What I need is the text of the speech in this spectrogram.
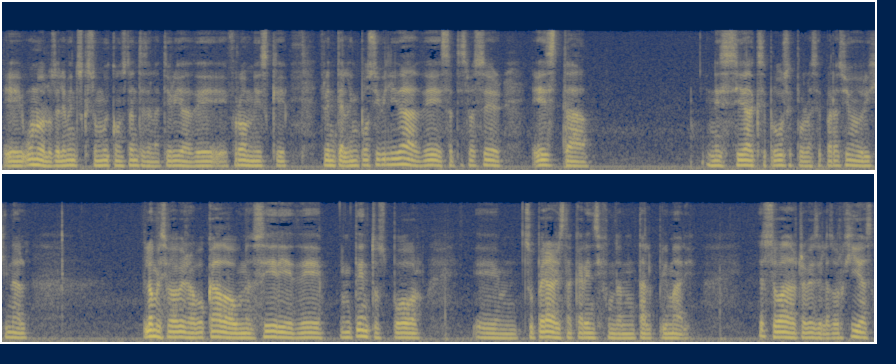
eh, uno de los elementos que son muy constantes en la teoría de eh, Fromm es que frente a la imposibilidad de satisfacer esta necesidad que se produce por la separación original, el hombre se va a ver abocado a una serie de intentos por eh, superar esta carencia fundamental primaria. Eso se va a a través de las orgías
